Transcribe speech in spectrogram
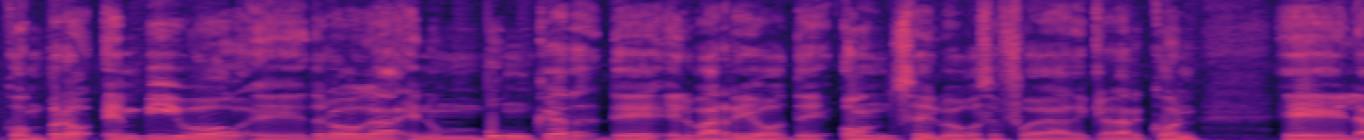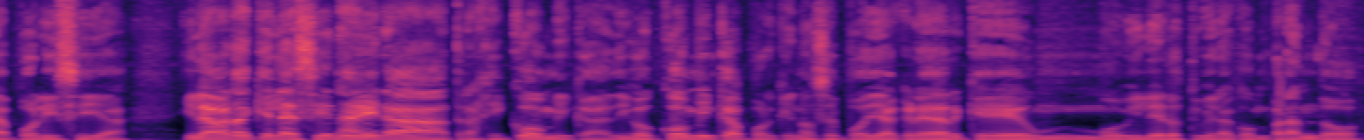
compró en vivo droga en un búnker del barrio de Once, luego se fue a declarar con la policía. Y la verdad que la escena era tragicómica, digo cómica porque no se podía creer que un movilero estuviera comprando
